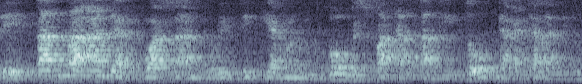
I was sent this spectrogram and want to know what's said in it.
jadi tanpa ada kekuasaan politik yang mendukung kesepakatan itu tidak akan jalan itu.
